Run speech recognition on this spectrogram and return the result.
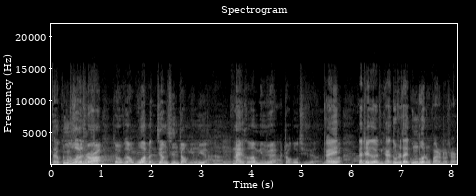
在工作的时候啊，就是叫我本将心照明月，嗯，奈何明月照沟渠。哎，那这个你看，都是在工作中发生的事儿，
